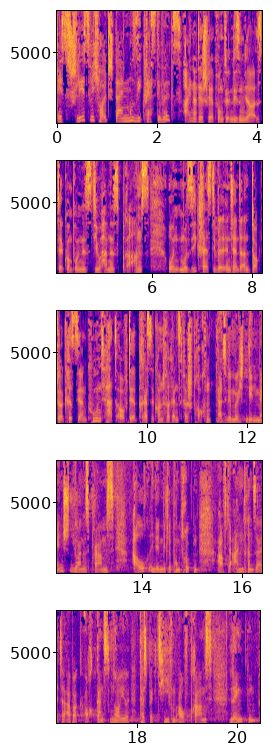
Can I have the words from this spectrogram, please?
des Schleswig-Holstein Musikfestivals. Einer der Schwerpunkte in diesem Jahr ist der Komponist Johannes Brahms und Musikfestivalintendant Dr. Christian Kuhnt hat auf der Pressekonferenz versprochen. Also wir möchten den Menschen Johannes Brahms auch in den Mittelpunkt rücken, auf der anderen Seite aber auch ganz neue Perspektiven Perspektiven auf Brahms lenken.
